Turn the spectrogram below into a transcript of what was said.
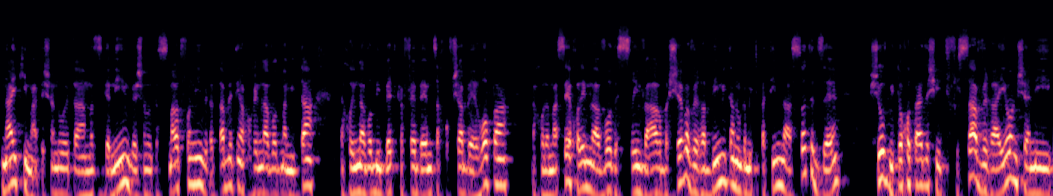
תנאי כמעט. יש לנו את המזגנים ויש לנו את הסמארטפונים ואת הטאבלטים, אנחנו יכולים לעבוד מהמיטה, אנחנו יכולים לעבוד מבית קפה באמצע חופשה באירופה, אנחנו למעשה יכולים לעבוד 24/7, ורבים מאיתנו גם מתפתים לעשות את זה, שוב, מתוך אותה איזושהי תפיסה ורעיון שאני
